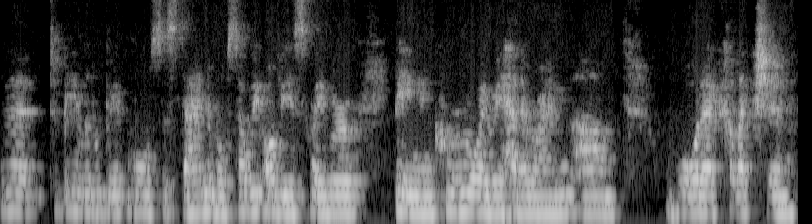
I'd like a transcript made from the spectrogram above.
that to be a little bit more sustainable. So we obviously were being in Cooroy, we had our own um, water collection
